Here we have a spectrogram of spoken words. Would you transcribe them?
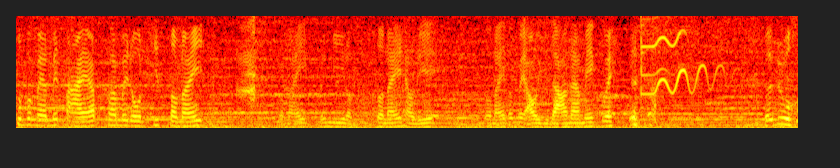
ซูเปอร์แมนไม่ตายครับถ้าไม่โดนคิดตัวไหนตัวไหนไม่มีหรอกตัวไหนแถวนี้ ตัวไหนต้องไปเอาอยู่ดาวนาเมกเว้ยแล้วดูฮ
